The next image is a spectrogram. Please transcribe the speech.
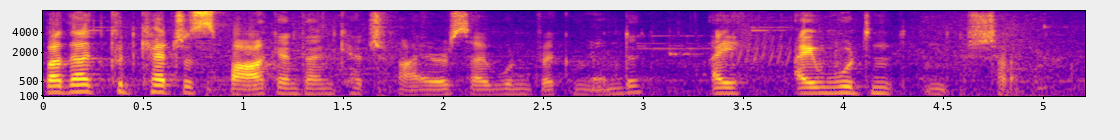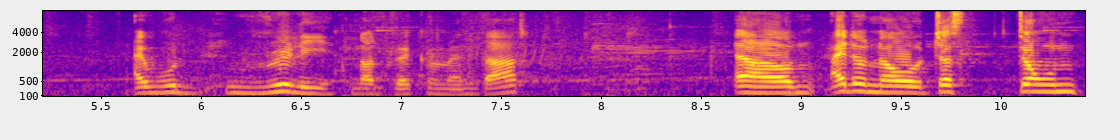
but that could catch a spark and then catch fire, so I wouldn't recommend it. I, I wouldn't... Shut up. I would really not recommend that. Um, I don't know, just don't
